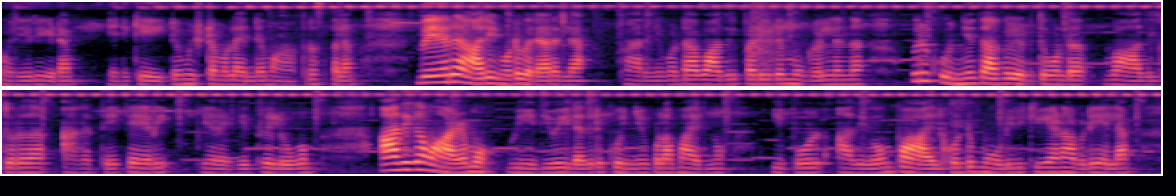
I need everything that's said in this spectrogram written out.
ഒരേ ഇടം. എനിക്ക് ഏറ്റവും ഇഷ്ടമുള്ള എന്റെ മാത്രം സ്ഥലം വേറെ ആരും ഇങ്ങോട്ട് വരാറില്ല. പറഞ്ഞുകൊണ്ട് ആ വാതിൽപ്പടിയുടെ മുകളിൽ നിന്ന് ഒരു കുഞ്ഞു താക്കൽ എടുത്തുകൊണ്ട് വാതിൽ തുറന്ന് അകത്തേ കയറി പിറകെ ത്രിലോകം. അധികം ആഴമോ വീതിയോ ഇല്ലാതൊരു കുഞ്ഞു കുളമായിരുന്നു. ഇപ്പോൾ അധികവും പായൽ കൊണ്ട് മൂടിയിരിക്കുകയാണ് അവിടെയെല്ലാം.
